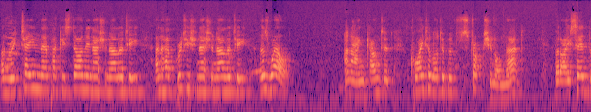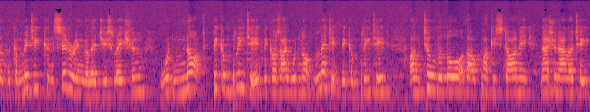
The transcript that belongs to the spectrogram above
and retain their Pakistani nationality and have British nationality as well. And I encountered quite a lot of obstruction on that but I said that the committee considering the legislation would not be completed because I would not let it be completed until the law about Pakistani nationality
